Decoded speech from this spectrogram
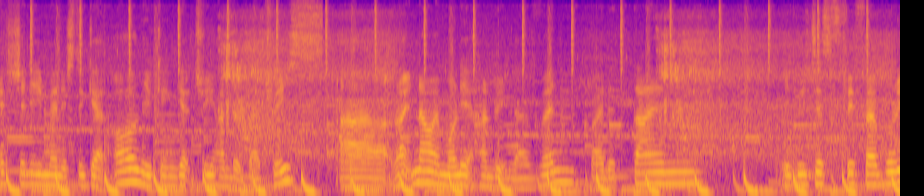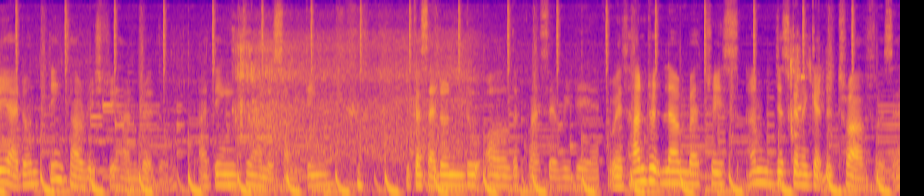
actually manage to get all you can get 300 batteries. Uh, right now I'm only at 111 by the time it reaches 5th February I don't think I'll reach 300 though. I think 200 something because I don't do all the quests every day. With 111 batteries I'm just gonna get the trial first eh?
